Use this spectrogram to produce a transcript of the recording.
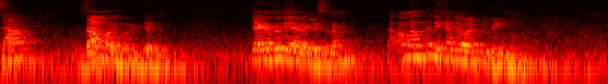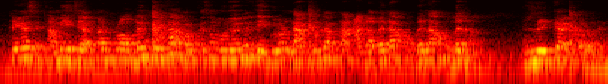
যা যা মনে করি টাকা তো নিয়ে গেছে না? তা আমাদের এখানে একটু ভিন্ন। ঠিক আছে? আমি যে আপনার প্রবলেম দেখে আমার কাছে মনে হলো যে এগুলো না করলে আপনার আগাবে না, হবে না হবে না। লিখে রাখতে পারেন।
